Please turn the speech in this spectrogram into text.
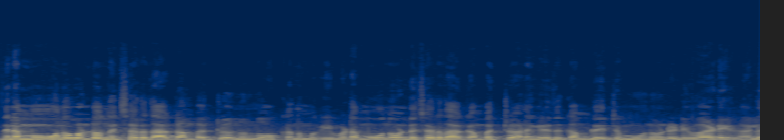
ഇതിനെ മൂന്ന് കൊണ്ട് ഒന്ന് ചെറുതാക്കാൻ പറ്റുമോ എന്ന് നോക്കാം നമുക്ക്. ഇവിടെ മൂന്ന് കൊണ്ട് ചെറുതാക്കാൻ പറ്റുവാണെങ്കിൽ ഇത് കംപ്ലീറ്റ് മൂന്ന് കൊണ്ട് ഡിവൈഡ് ചെയ്താൽ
